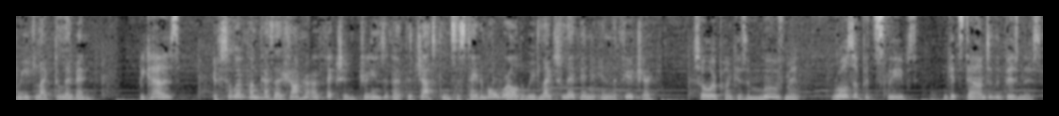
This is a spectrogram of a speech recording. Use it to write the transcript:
we'd like to live in. Because If solarpunk as a genre of fiction dreams about the just and sustainable world we'd like to live in in the future, Solarpunk as a movement rolls up its sleeves and gets down to the business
